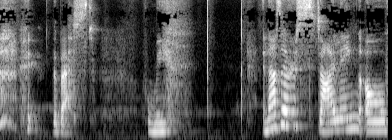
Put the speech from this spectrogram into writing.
the best for me. Another styling of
